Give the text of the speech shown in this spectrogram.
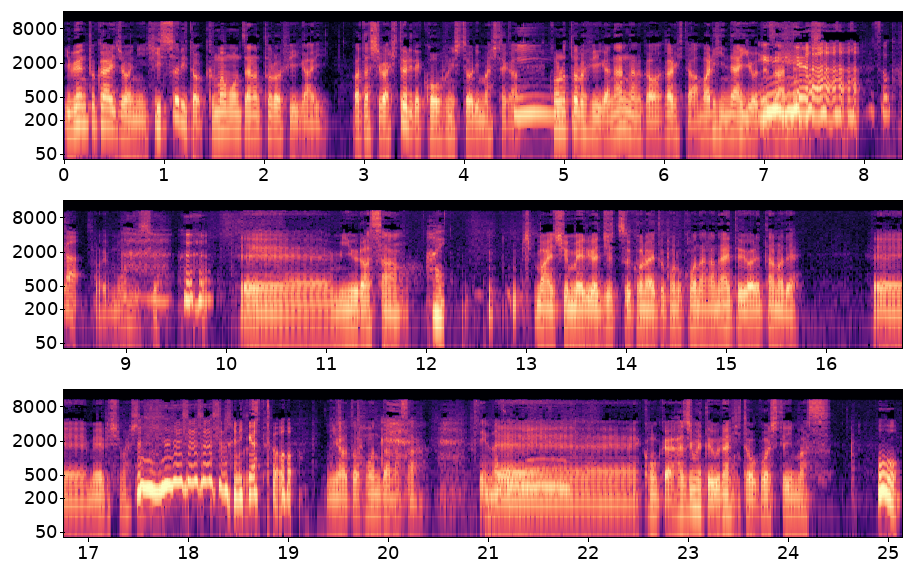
イベント会場にひっそりとくまモン座のトロフィーがあり、私は一人で興奮しておりましたが、えーこのトロフィーが何なのか分かる人はあまりいないようで残念です。そっか。そういうもんですよ。えー、三浦さん。はい。毎週メールが10通来ないとこのコーナーがないと言われたので、えー、メールしました。ありがとう。庭と本棚さん。すいませんね。えー、今回初めて裏に投稿しています。おう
